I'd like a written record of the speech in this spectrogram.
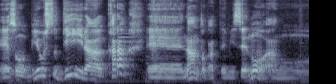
えー、その美容室ディーラーから、えー、なんとかって店の、あのー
